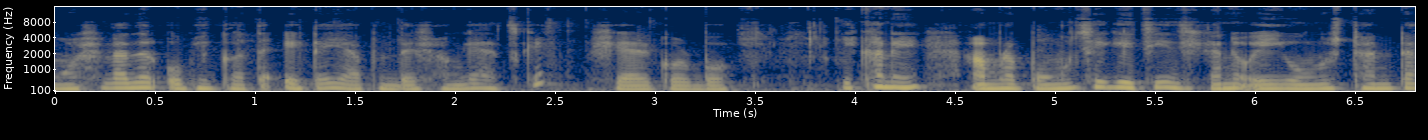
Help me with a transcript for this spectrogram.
মশলাদার অভিজ্ঞতা, এটাই আপনাদের সঙ্গে আজকে শেয়ার করব। এখানে আমরা পৌঁছে গেছি যেখানে এই অনুষ্ঠানটা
